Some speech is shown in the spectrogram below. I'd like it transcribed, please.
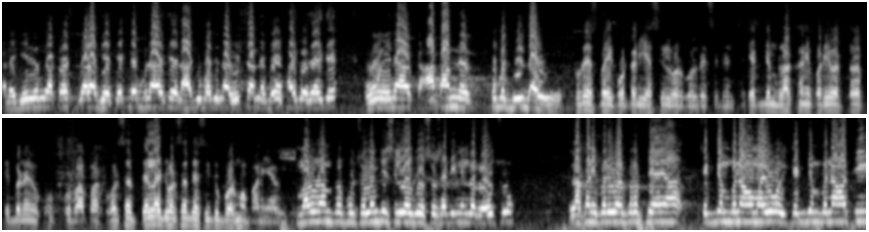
અને ગીરગંગા ટ્રસ્ટ દ્વારા જે ચેક ડેમ બનાવે છે અને આજુબાજુના વિસ્તારને બહુ ફાયદો થાય છે હું એના આ કામને ખૂબ જ બિરદાવું છું. Sureshbhai Kotadiya silver gold residency check dam Lakhani પરિવાર તરફથી બનાવ્યો ખૂબ ખૂબ આભાર. વરસાદ પહેલા જ વરસાદે સીધું બોરમાં પાણી આવી ગયું. મારું નામ પ્રફુલ સોલંકી સિલ્વર ગોલ્ડ સોસાયટીની અંદર રહું છું. લાખાણી પરિવાર તરફથી અહીંયા ચેકડેમ બનાવવામાં આવ્યો હોય. ચેકડેમ બનાવવાથી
